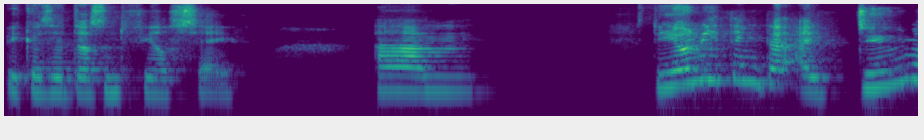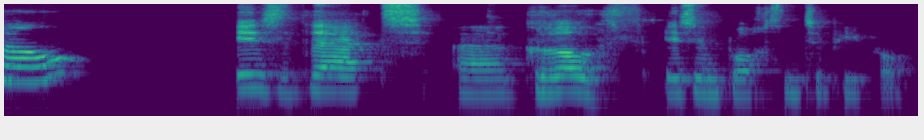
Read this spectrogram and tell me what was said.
because it doesn't feel safe. Um, the only thing that I do know is that uh, growth is important to people.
